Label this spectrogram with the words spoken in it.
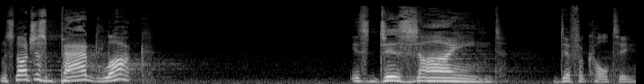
it's not just bad luck. It's designed difficulty.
